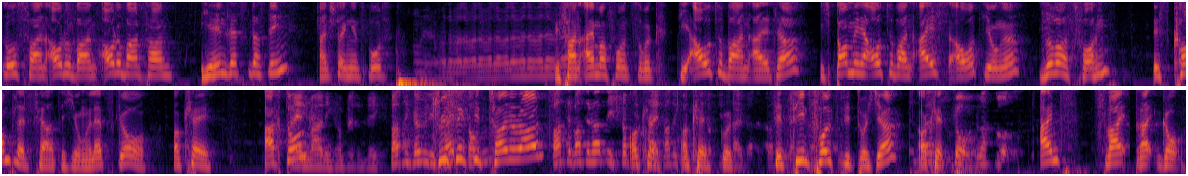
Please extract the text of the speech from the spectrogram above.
losfahren. Autobahn, Autobahn fahren. Hier hinsetzen das Ding. Einsteigen ins Boot. Oh ja, warte, warte, warte, warte, warte, warte, warte. Wir fahren einmal vor und zurück. Die Autobahn, Alter. Ich baue mir eine Autobahn iced out, Junge. Sowas von. Ist komplett fertig, Junge. Let's go. Okay. Achtung. Einmal den kompletten Weg. Warte, können wir die Zeit 360 stoppen? Turnaround. Warte, warte, warte, ich stopp die Okay, Zeit. Warte, ich okay, die gut. Zeit. Warte, warte, Wir ziehen. Vollspeed durch, ja? Okay. Go, du hast los. Eins, zwei, drei, go.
